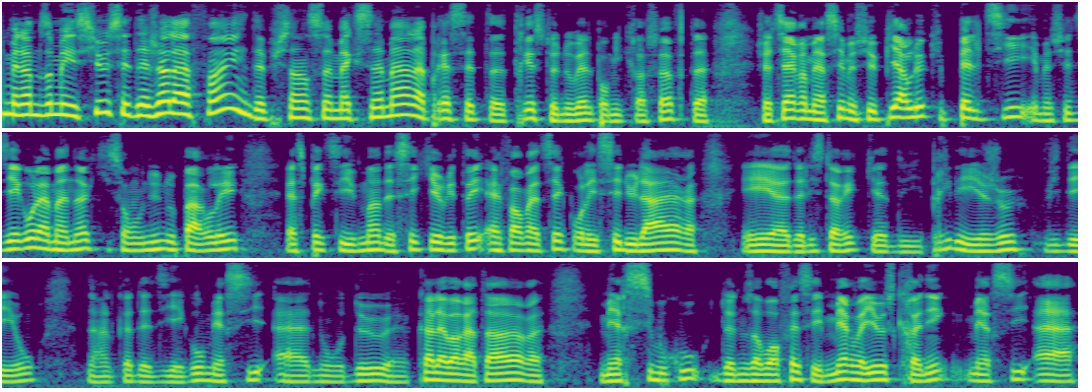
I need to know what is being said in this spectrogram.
mesdames et messieurs, c'est déjà la fin de Puissance Maximale après cette triste nouvelle pour Microsoft. Je tiens à remercier M. Pierre-Luc Pelletier et M. Diego Lamana qui sont venus nous parler respectivement de sécurité informatique pour les cellulaires et de l'historique des prix des jeux vidéo dans le cas de Diego. Merci à nos deux collaborateurs. Merci beaucoup de nous avoir fait ces merveilleuses chroniques. Merci à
